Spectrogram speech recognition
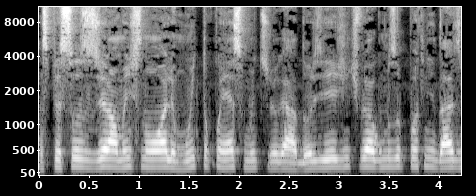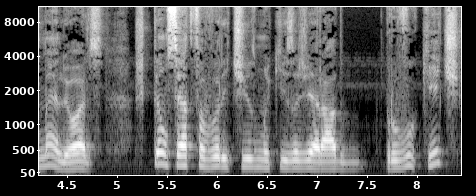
as pessoas geralmente não olham muito, não conhecem muitos jogadores, e a gente vê algumas oportunidades melhores. Acho que tem um certo favoritismo aqui exagerado para o Vukic,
